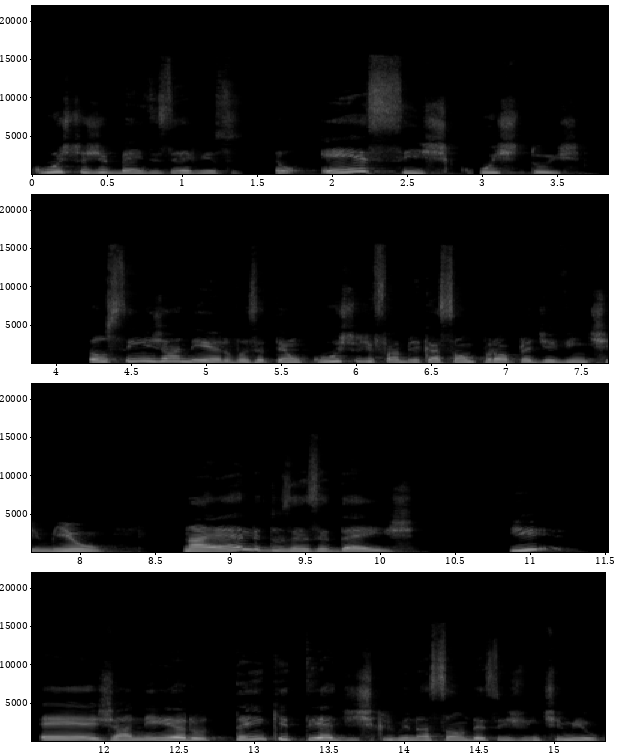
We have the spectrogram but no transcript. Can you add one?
custos de bens e serviços. Então, esses custos, então, se em janeiro você tem um custo de fabricação própria de 20 mil, na L210 de é, janeiro tem que ter a discriminação desses 20 mil.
